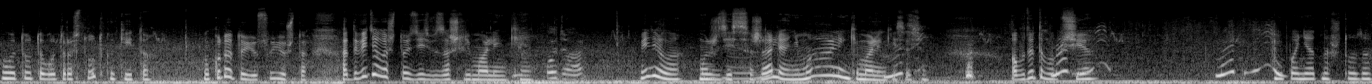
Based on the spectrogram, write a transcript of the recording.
Вот тут вот растут какие-то. Ну куда ты ее суешь-то? А ты видела, что здесь взошли маленькие? О, да. Видела? Мы же здесь сажали, они маленькие-маленькие совсем. А вот это вообще непонятно что за.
